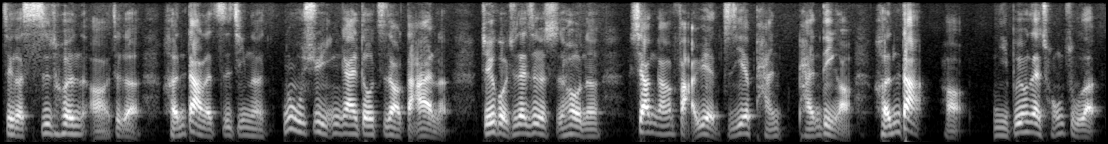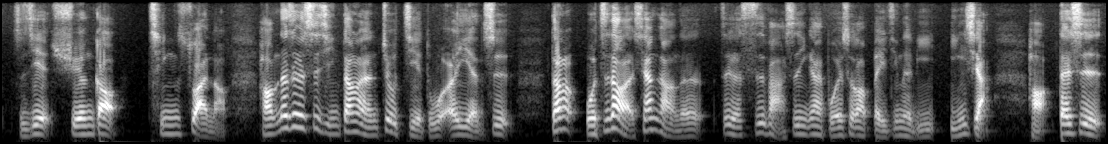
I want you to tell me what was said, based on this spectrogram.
这个私吞啊，这个恒大的资金呢？陆续应该都知道答案了。结果就在这个时候呢。香港法院直接盘盘定啊，恒大好，你不用再重组了，直接宣告清算了。好，那这个事情当然就解读而言是，当然我知道了，香港的这个司法是应该不会受到北京的影影响。好，但是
